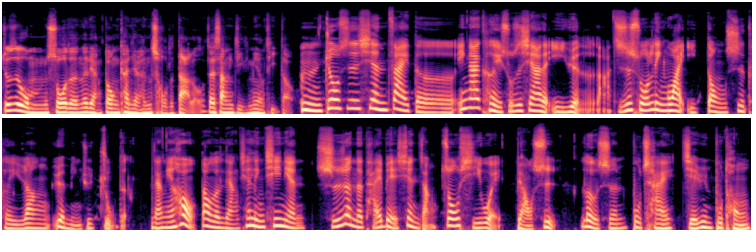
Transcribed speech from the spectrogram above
就是我们说的那两栋看起来很丑的大楼，在上一集里面有提到。嗯，就是现在的，应该可以说是现在的医院了啦。只是说另外一栋是可以让院民去住的。两年后，到了两千零七年，时任的台北县长周锡玮表示，乐生不拆，捷运不通，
